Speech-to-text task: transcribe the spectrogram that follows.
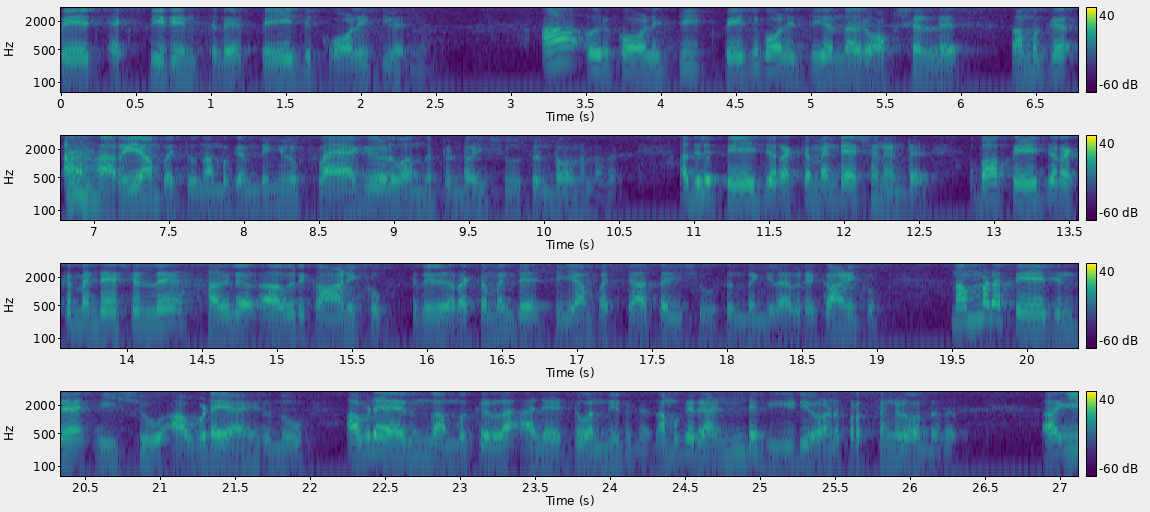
പേജ് എക്സ്പീരിയൻസിൽ പേജ് ക്വാളിറ്റി വരുന്നുണ്ട്. ആ ഒരു ക്വാളിറ്റി പേജ് ക്വാളിറ്റി എന്ന ഒരു ഓപ്ഷനിൽ നമുക്ക് അറിയാൻ പറ്റും. നമുക്ക് എന്തെങ്കിലും ഫ്ലാഗുകൾ വന്നിട്ടുണ്ടോ ഇഷ്യൂസ് ഉണ്ടോ എന്നുള്ളത്. അതിൽ പേജ് റെക്കമെൻഡേഷൻ ഉണ്ട്. അപ്പോൾ ആ പേജ് റെക്കമെൻഡേഷനിൽ അതിൽ അവർ കാണിക്കും. ഇതിൽ റെക്കമെൻഡ് ചെയ്യാൻ പറ്റാത്ത ഇഷ്യൂസ് ഉണ്ടെങ്കിൽ അവർ കാണിക്കും. നമ്മുടെ പേജിന്റെ ഇഷ്യൂ അവിടെയായിരുന്നു. അവിടെയായിരുന്നു നമുക്കുള്ള അലേർട്ട് വന്നിരുന്നത്. നമുക്ക് രണ്ട് വീഡിയോ ആണ് പ്രശ്നങ്ങൾ വന്നത്. ഈ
